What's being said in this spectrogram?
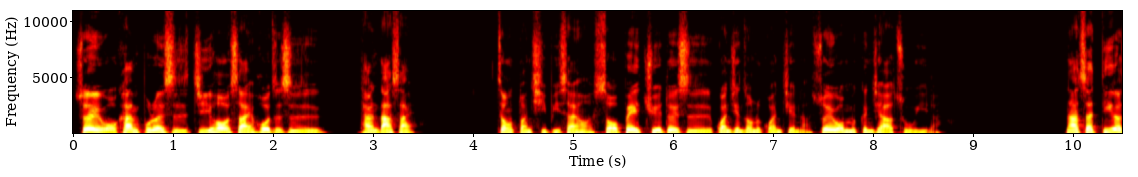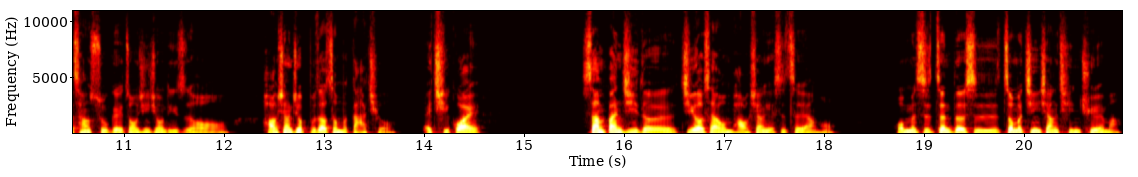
所以我看，不论是季后赛或者是台湾大赛，这种短期比赛哦，手背绝对是关键中的关键啊，所以我们更加要注意了。那在第二场输给中信兄弟之后。好像就不知道怎么打球，哎，奇怪，上半季的季后赛我们好像也是这样哦。我们是真的是这么近乡情怯吗？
